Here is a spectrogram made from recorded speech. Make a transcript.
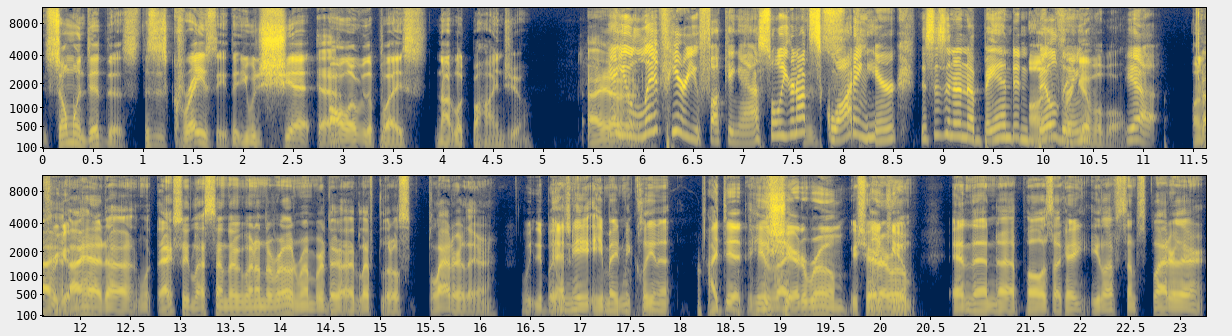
someone did this. This is crazy that you would shit Yeah. all over the place, not look behind you. I, Yeah, uh, you live here, you fucking asshole. You're not squatting here. This isn't an abandoned building. Unforgivable. Yeah. Unforgivable. I, I had uh, actually last time that we went on the road. Remember, the, I left a little splatter there, We, but and he, he made me clean it. I did. he we was like- shared a room. We shared Thank a you. room, and then uh, Paul was like, "Hey, you left some splatter there,"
